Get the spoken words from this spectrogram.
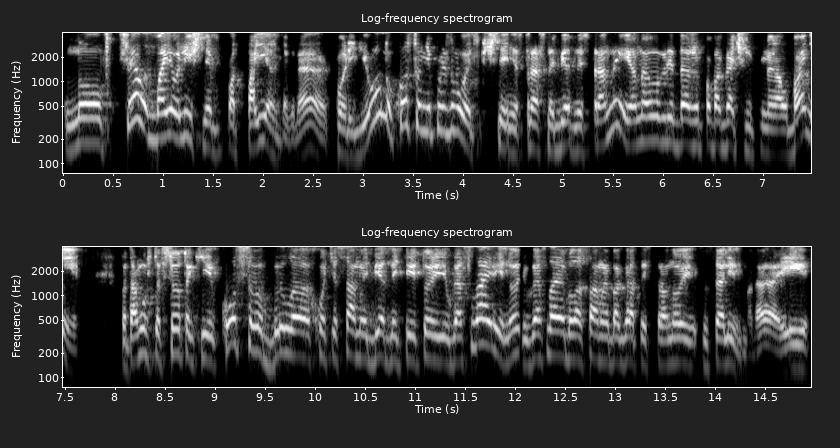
Но в целом мое личное от поездок да, по региону Косово не производит впечатление страшно бедной страны, и она выглядит даже побогаче, например, Албании потому что все-таки Косово было хоть и самой бедной территорией Югославии, но Югославия была самой богатой страной социализма, да, и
